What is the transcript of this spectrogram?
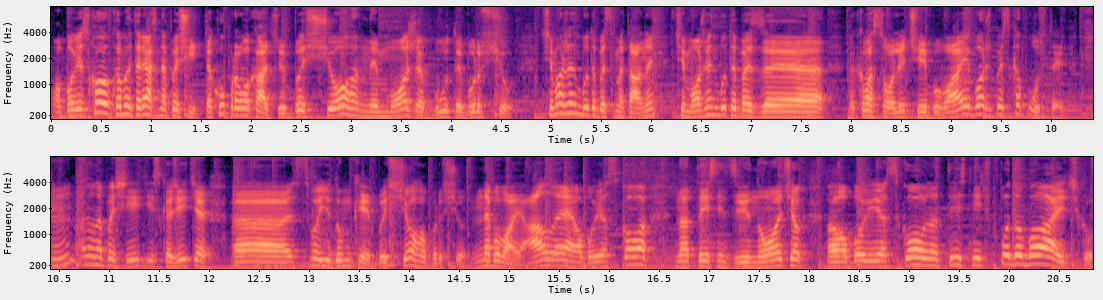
Обов'язково в коментарях напишіть таку провокацію, без чого не може бути борщу. Чи може він бути без сметани, чи може він бути без е, квасолі, чи буває борщ без капусти? Хм, а ну напишіть і скажіть е, свої думки, без чого борщу не буває. Але обов'язково натисніть дзвіночок, е, обов'язково натисніть вподобайку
